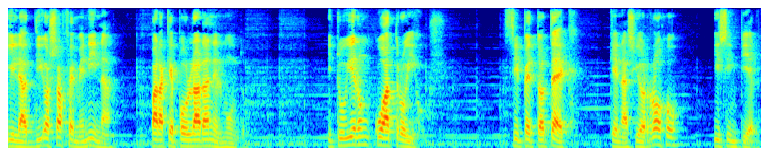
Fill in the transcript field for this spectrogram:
y la diosa femenina para que poblaran el mundo. Y tuvieron cuatro hijos. Cipetotec, que nació rojo y sin piel.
